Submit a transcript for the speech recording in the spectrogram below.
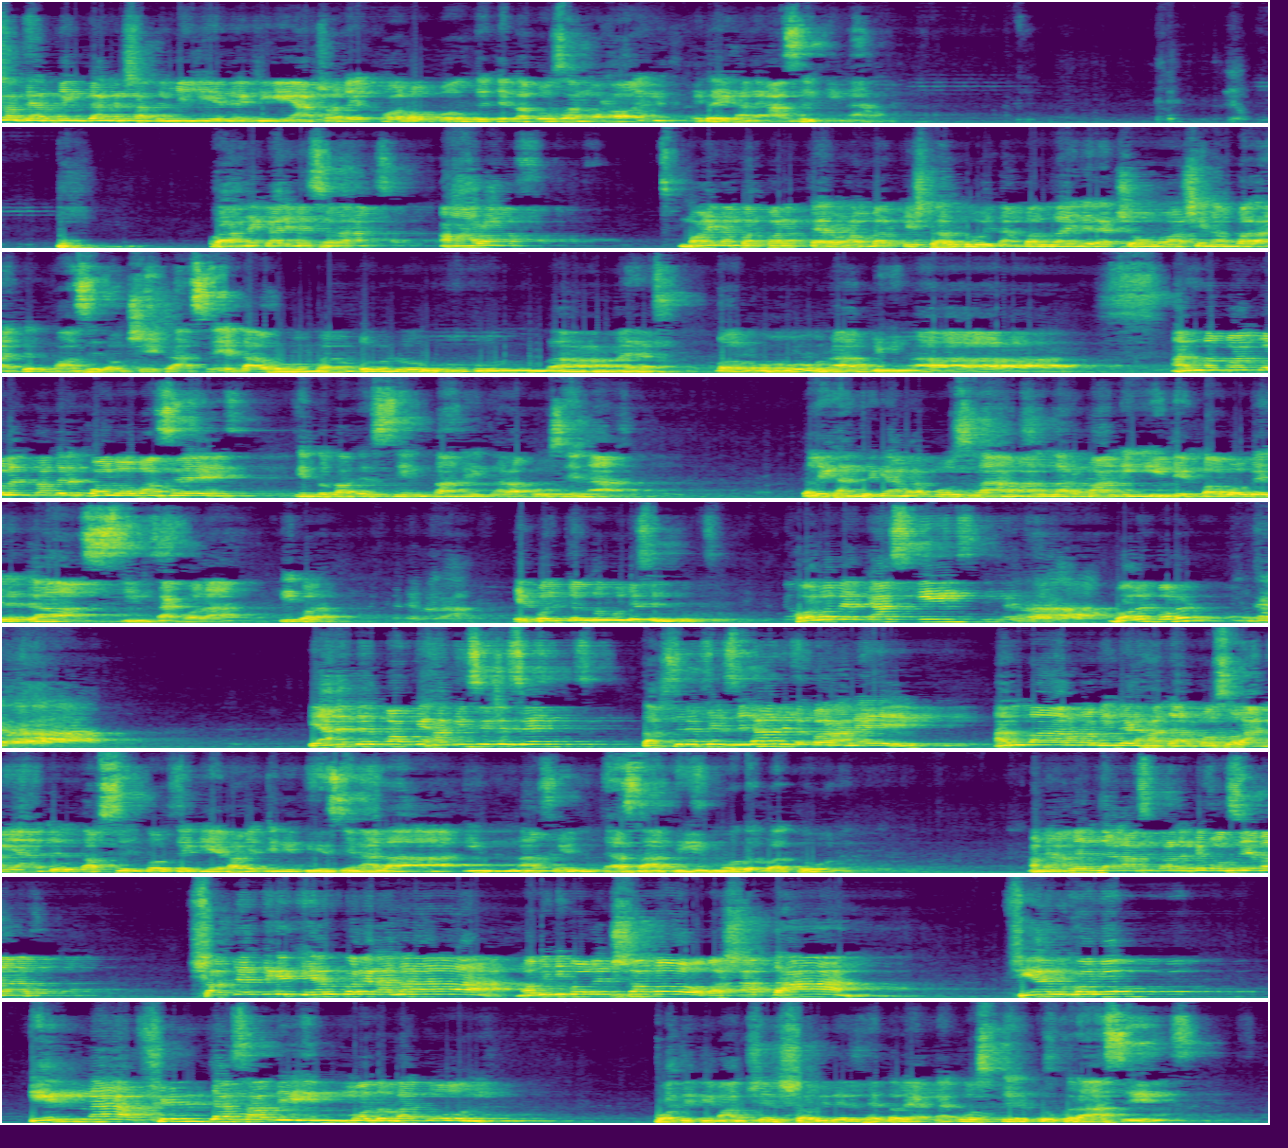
সাথে আর বিজ্ঞানের সাথে মিলিয়ে দেখি, আসলে কলব বলতে যেটা বোঝানো হয়, এটা এখানে আছে কিনা? কোরআনে কারিমে আরাফ নয় নাম্বার পারা তেরো নাম্বার পৃষ্ঠার দুই নাম্বার লাইনের একশো উনআশি নাম্বার আয়াতের মাঝের অংশে এটা আছে এখান থেকে আমরা কাজ, চিন্তা করা, কি করা? এ পর্যন্ত বুঝেছেন তো? কলবের কাজ কি বলেন বলেন। এই আয়াতের পক্ষে হাদিস তাফসিরে কোরআনে, আল্লাহর হাজার বছর আগে আয়াতের তাফসীর করতে গিয়ে ভাবে তিনি দিয়েছেন, আলা ইন্না ফিল জাসাদি আমি আলেম যারা আছে, তাদেরকে বলছি এবার শব্দের দিকে খেয়াল করেন, আল্লাহ নবীজি বলেন, শোনো বা সাবধান। খেয়াল করো প্রতিটি মানুষের শরীরের ভেতরে একটা গোস্তের টুকরা আছে।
